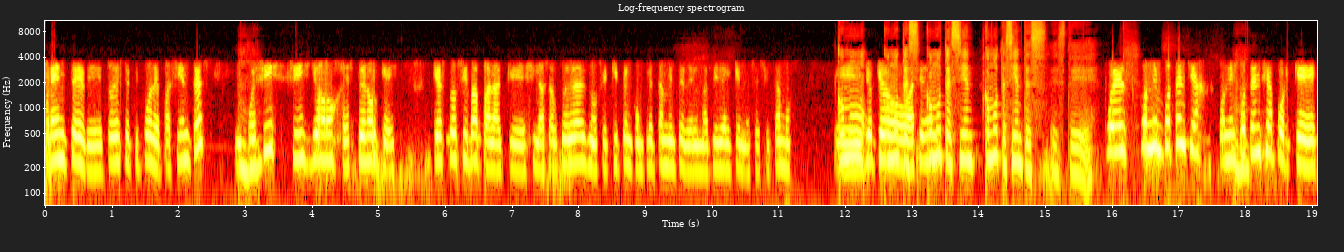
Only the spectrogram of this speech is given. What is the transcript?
frente de todo este tipo de pacientes y pues sí, sí, yo espero que, que esto sirva para que las autoridades nos equipen completamente del material que necesitamos. ¿Cómo, Eh, yo cómo te, hacer cómo te sien- cómo te sientes? Este, Pues con impotencia, con impotencia porque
